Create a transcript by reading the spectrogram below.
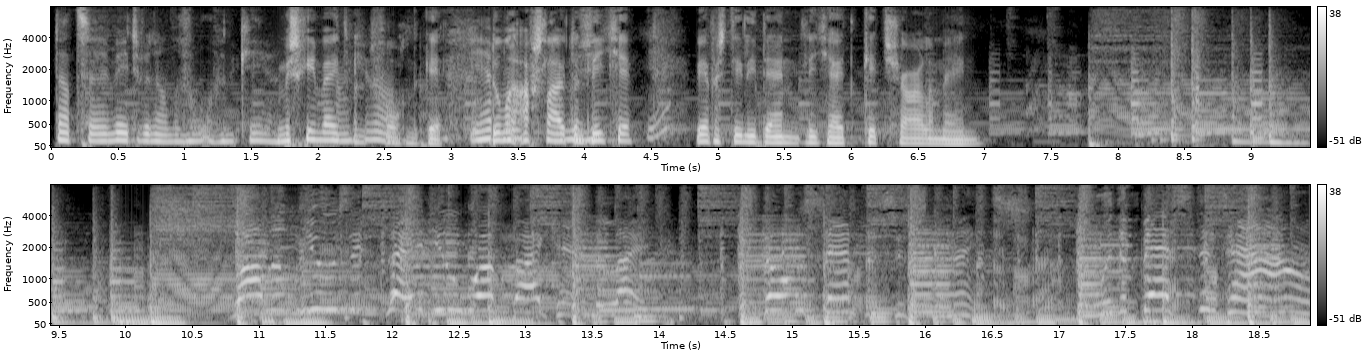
Dat eh, weten we dan de volgende keer. Misschien weten we het de volgende keer. Doe maar afsluitend liedje. Weer van Steely Dan. Het liedje heet Kid Charlemagne. By candlelight. Those San Francisco nights were the best in town.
